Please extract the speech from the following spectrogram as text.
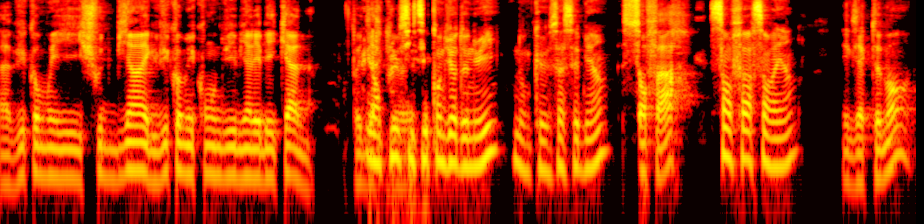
Euh, Vu comment il shoot bien et vu comment il conduit bien les bécanes, on peut dire. Et en plus, il sait conduire de nuit, donc euh, ça c'est bien. Sans phare. Sans phare, sans rien. Exactement.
